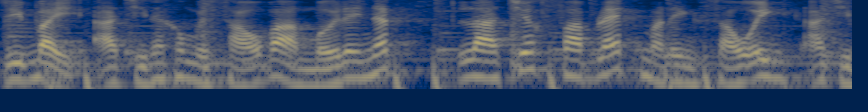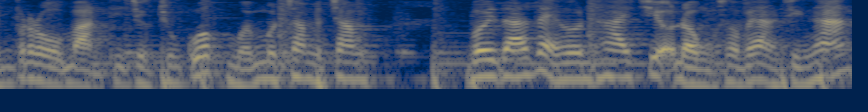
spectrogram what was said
Z7, A9 2016 và mới đây nhất là chiếc phablet màn hình 6 inch A9 Pro bản thị trường Trung Quốc mới 100% với giá rẻ hơn 2 triệu đồng so với hàng chính hãng.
